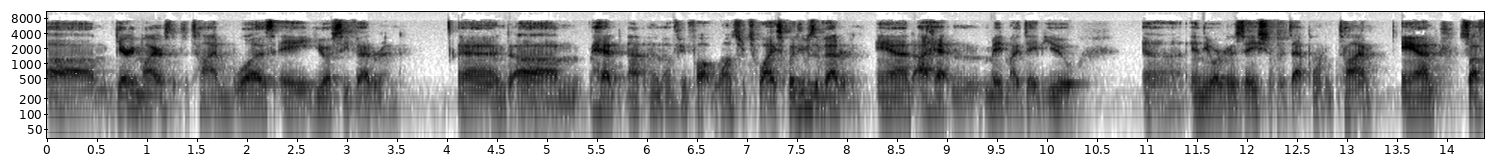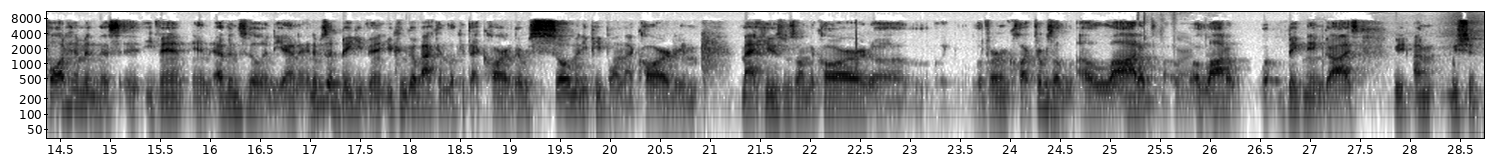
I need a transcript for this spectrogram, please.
um, Gary Myers at the time was a UFC veteran and um, had I don't know if he fought once or twice, but he was a veteran, and I hadn't made my debut uh, in the organization at that point in time. And so I fought him in this event in Evansville, Indiana, and it was a big event. You can go back and look at that card. There was so many people on that card. I mean, Matt Hughes was on the card, uh, like Laverne Clark. There was a, a lot of a, a, lot of big name guys. We I'm, we should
